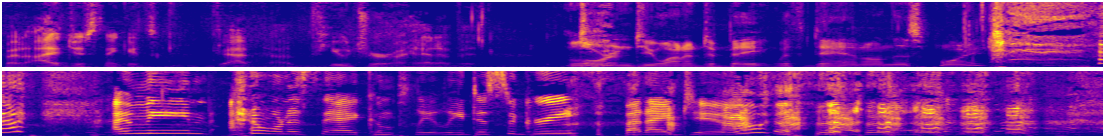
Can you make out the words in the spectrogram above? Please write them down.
but I just think it's got a future ahead of it. Lauren, do you want to debate with Dan on this point? I mean, I don't want to say I completely disagree, but I do.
